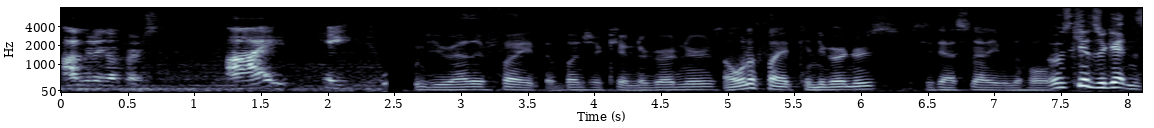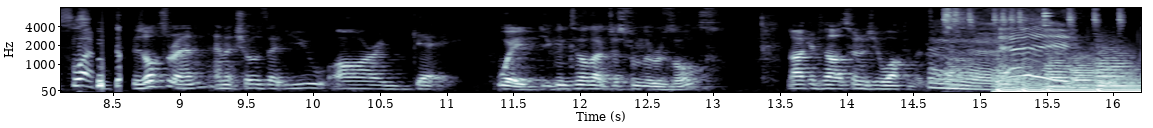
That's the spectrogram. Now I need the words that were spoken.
I'm gonna go first. I hate you. Would you rather fight a bunch of kindergartners? I want to fight kindergartners. See, that's not even the whole. Those kids are getting slapped. Results are in, and it shows that you are gay. Wait, you can tell that just from the results? No, I can tell as soon as you walk in the door.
